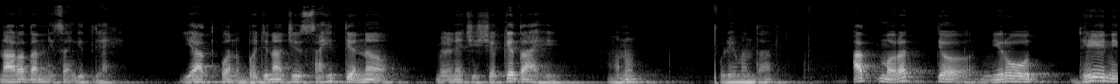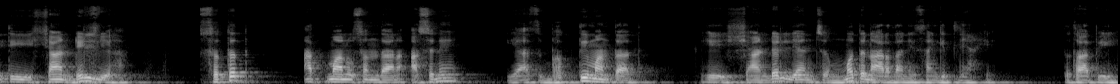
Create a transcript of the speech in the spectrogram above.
नारदांनी सांगितले आहे. यात पण भजनाचे साहित्य न मिळण्याची शक्यता आहे म्हणून पुढे म्हणतात आत्मरत्य निरोधे नीती शांडिल्य. सतत आत्मानुसंधान असणे यास भक्ती म्हणतात. हे शांडल्यांचं मत नारदाने सांगितले आहे. तथापि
